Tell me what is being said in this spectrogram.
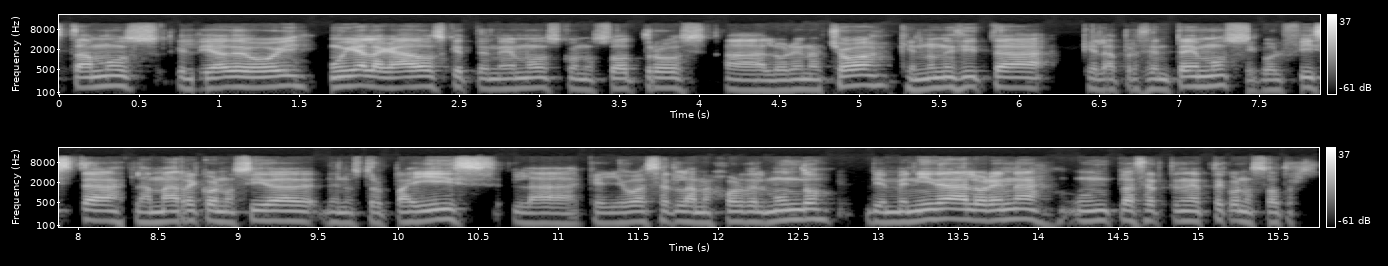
Estamos el día de hoy muy halagados que tenemos con nosotros a Lorena Ochoa, que no necesita que la presentemos, golfista la más reconocida de nuestro país, la que llegó a ser la mejor del mundo. Bienvenida Lorena, un placer tenerte con nosotros.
